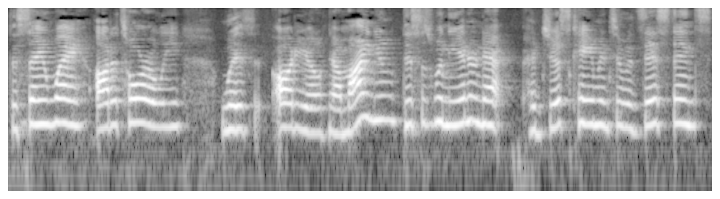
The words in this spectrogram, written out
the same way auditorily with audio. Now, mind you, this is when the internet had just came into existence.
